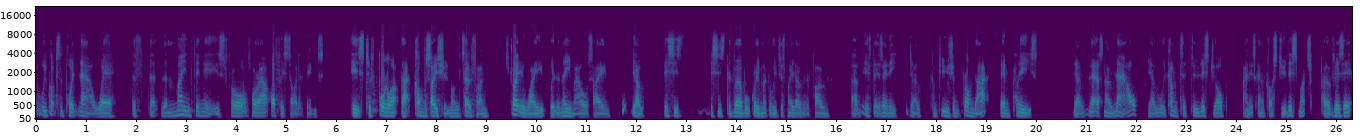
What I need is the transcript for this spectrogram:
we've got to the point now where the, the the main thing is for for our office side of things is to follow up that conversation on the telephone straight away with an email saying you know this is this is the verbal agreement that we've just made over the phone um, if there's any you know confusion from that, then please you know let us know now. You know we're coming to do this job and it's going to cost you this much per visit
